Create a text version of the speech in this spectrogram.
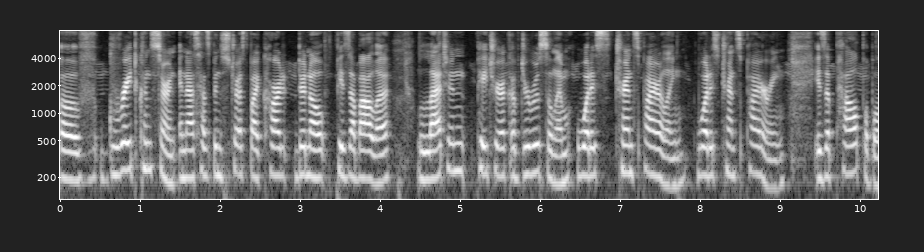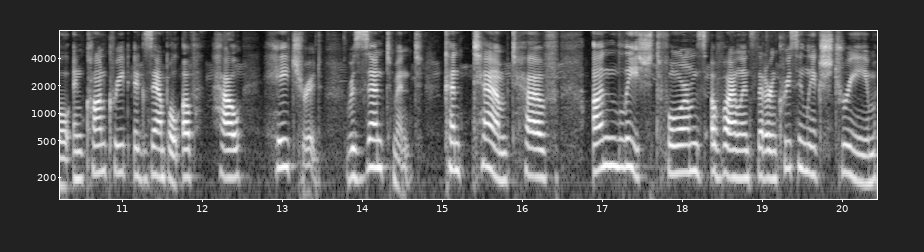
of great concern, and as has been stressed by Cardinal Pizzaballa, Latin Patriarch of Jerusalem, what is transpiring, what is transpiring is a palpable and concrete example of how hatred, resentment, contempt have unleashed forms of violence that are increasingly extreme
